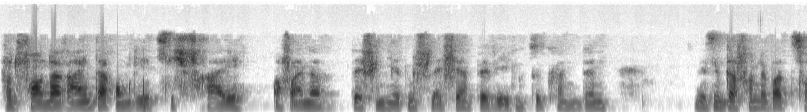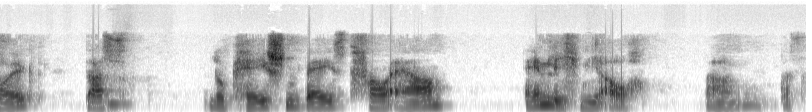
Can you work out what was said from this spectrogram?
von vornherein darum geht, sich frei auf einer definierten Fläche bewegen zu können. Denn wir sind davon überzeugt, dass Location-Based VR ähnlich wie auch äh, das,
